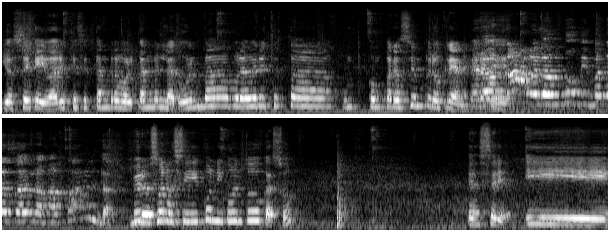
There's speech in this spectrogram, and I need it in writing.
yo sé que hay varios que se están revolcando en la tumba por haber hecho esta com- comparación, pero créanme. Pero eh, ¿cómo los mummies van a saber la mafalda? pero son así icónicos en todo caso. En serio. Y.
